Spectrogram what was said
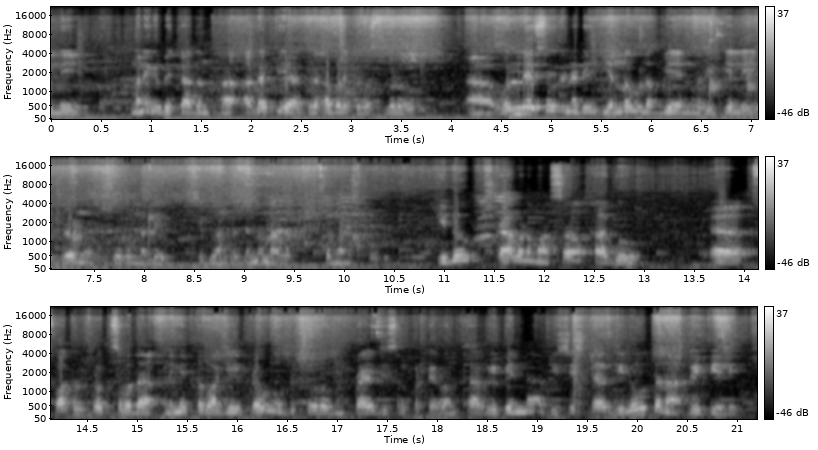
ಇಲ್ಲಿ ಮನೆಗೆ ಬೇಕಾದಂತಹ ಅಗತ್ಯ ಗೃಹ ಬಳಕೆ ವಸ್ತುಗಳು ಒಂದೇ ಸೂರಿನಡಿ ಎಲ್ಲವೂ ಲಭ್ಯ ಎನ್ನುವ ರೀತಿಯಲ್ಲಿ ಬ್ರೌನ್ ಶೋರೂಮ್ನಲ್ಲಿ ಸಿಗುವಂಥದ್ದನ್ನು ನಾವು ಗಮನಿಸಬಹುದು. ಇದು ಶ್ರಾವಣ ಮಾಸ ಹಾಗೂ ಸ್ವಾತಂತ್ರ್ಯೋತ್ಸವದ ನಿಮಿತ್ತವಾಗಿ ಬ್ರೌನ್ ವುಡ್ ಶೋರೂಮ್ ಪ್ರಾಯೋಜಿಸಲ್ಪಟ್ಟಿರುವಂತಹ ವಿಭಿನ್ನ ವಿಶಿಷ್ಟ ವಿನೂತನ ರೀತಿಯಲ್ಲಿ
